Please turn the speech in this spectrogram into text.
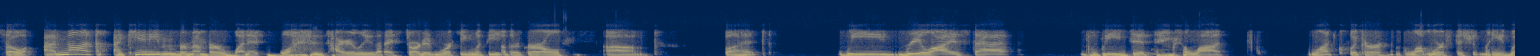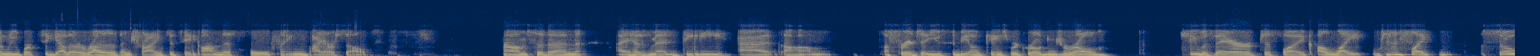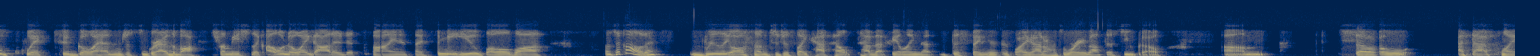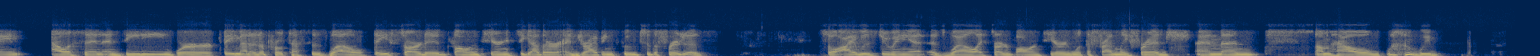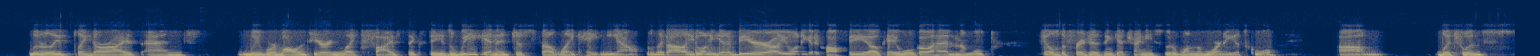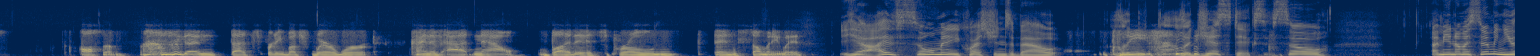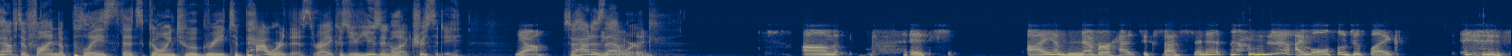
so I'm not, I can't even remember when it was entirely that I started working with the other girls. Um, but we realized that we did things a lot a lot quicker, a lot more efficiently when we worked together rather than trying to take on this whole thing by ourselves. Um, so then I had met Dee Dee at um, a fridge that used to be on Kingsbridge Road in Jerome. She was there just like a light, just like so quick to go ahead and just grab the box from me. She's like, oh no, I got it. It's fine. It's nice to meet you, blah, blah, blah. I was like, oh, that's really awesome to just like have help, have that feeling that this thing is like, I don't have to worry about this, you go. Um, so at that point, Allison and Dee were, they met at a protest as well. They started volunteering together and driving food to the fridges. So I was doing it as well. I started volunteering with the friendly fridge and then somehow we literally blinked our eyes and we were volunteering like five, six days a week. And it just felt like, hate me out. It was like, oh, you want to get a beer? Oh, you want to get a coffee? Okay, we'll go ahead and then we'll fill up the fridges and get Chinese food at one in the morning. It's cool. Um, which was awesome. and that's pretty much where we're kind of at now, but it's grown in so many ways. Yeah, I have so many questions about lo- logistics. So, I mean, I'm assuming you have to find a place that's going to agree to power this, right? Because you're using electricity. Yeah. So, how does that work? Um, it's I have never had success in it. I'm also just like, if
